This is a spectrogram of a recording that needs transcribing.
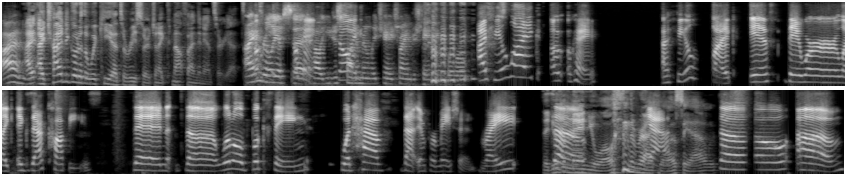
I'm I, I tried to go to the Wikia to research, and I could not find an answer yet. I am Okay, really upset okay, how you just so, like- fundamentally changed my understanding of the world. I feel like oh, okay. I feel like if they were like exact copies, then the little book thing would have that information, right? They do have a manual in the miraculous, yeah. So, um,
